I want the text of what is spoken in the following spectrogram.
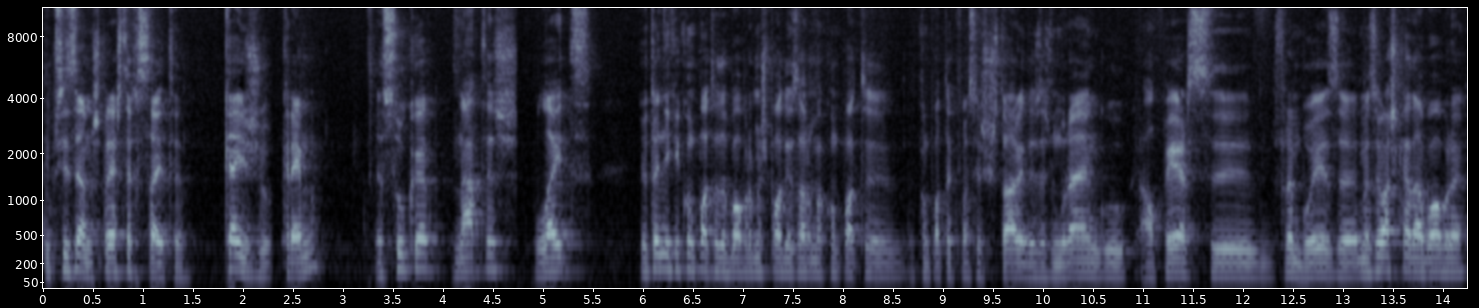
E precisamos para esta receita queijo creme, açúcar, natas, leite. Eu tenho aqui compota de abóbora, mas podem usar uma compota, compota que vocês gostarem, desde de morango, alperce, framboesa. Mas eu acho que cada abóbora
